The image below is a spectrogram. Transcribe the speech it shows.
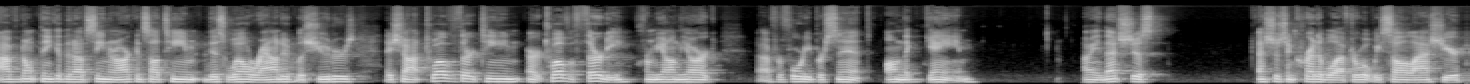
I don't think that I've seen an Arkansas team this well rounded with shooters. They shot 12 of 13 or 12 of 30 from beyond the arc uh, for 40% on the game. I mean, that's just that's just incredible after what we saw last year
